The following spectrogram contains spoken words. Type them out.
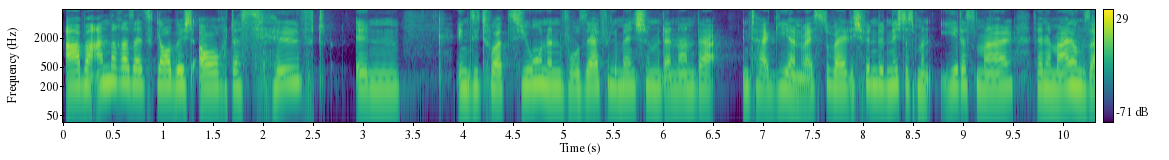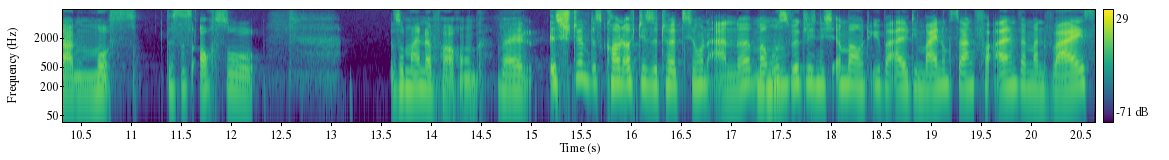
Aber andererseits glaube ich auch, das hilft in, in Situationen, wo sehr viele Menschen miteinander interagieren, weißt du? Weil ich finde nicht, dass man jedes Mal seine Meinung sagen muss. Das ist auch so, so meine Erfahrung. Weil Es stimmt, es kommt auf die Situation an. Ne? Man Mhm. muss wirklich nicht immer und überall die Meinung sagen, vor allem wenn man weiß,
